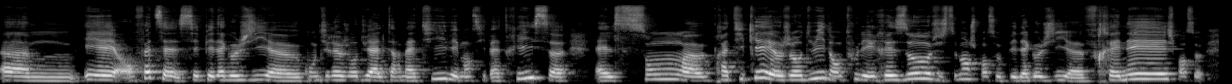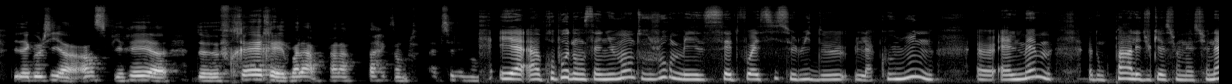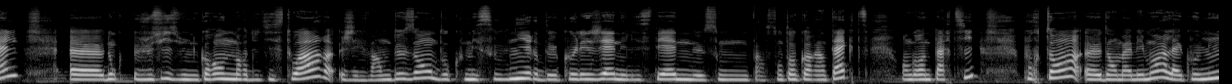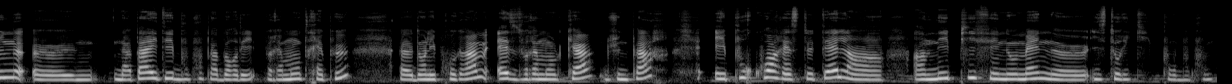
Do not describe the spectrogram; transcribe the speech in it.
Euh, et en fait, ces, pédagogies euh, qu'on dirait aujourd'hui alternatives, émancipatrices, elles sont euh, pratiquées aujourd'hui dans tous les réseaux. Justement, je pense aux pédagogies freinées, je pense aux pédagogies inspirées de frères, et voilà, voilà, par exemple, absolument. Et à propos d'enseignement toujours, mais cette fois-ci celui de la commune, euh, elle-même, donc par l'éducation nationale. Euh, donc, je suis une grande mordue d'histoire, j'ai 22 ans, donc mes souvenirs de collégienne et lycéenne sont, enfin, sont encore intacts en grande partie. Pourtant, euh, dans ma mémoire, la commune n'a pas été beaucoup abordée, vraiment très peu, dans les programmes. Est-ce vraiment le cas, d'une part? Et pourquoi reste-t-elle un, épiphénomène historique pour beaucoup?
